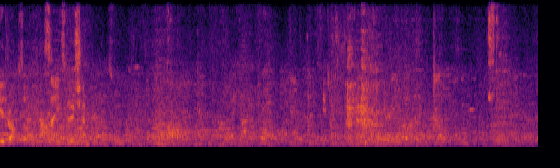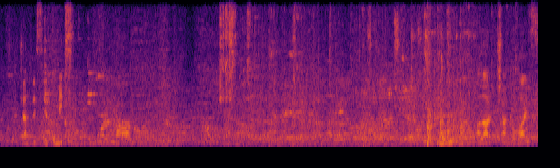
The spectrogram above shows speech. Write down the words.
few drops of saline solution. Gently stir to mix. Large chunk of ice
